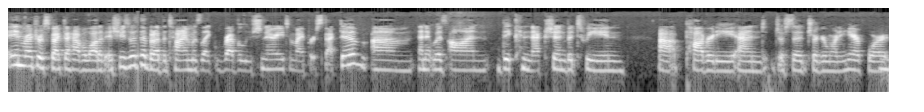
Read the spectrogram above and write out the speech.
in retrospect, I have a lot of issues with it, but at the time was like revolutionary to my perspective. Um, and it was on the connection between uh, poverty and just a trigger warning here for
